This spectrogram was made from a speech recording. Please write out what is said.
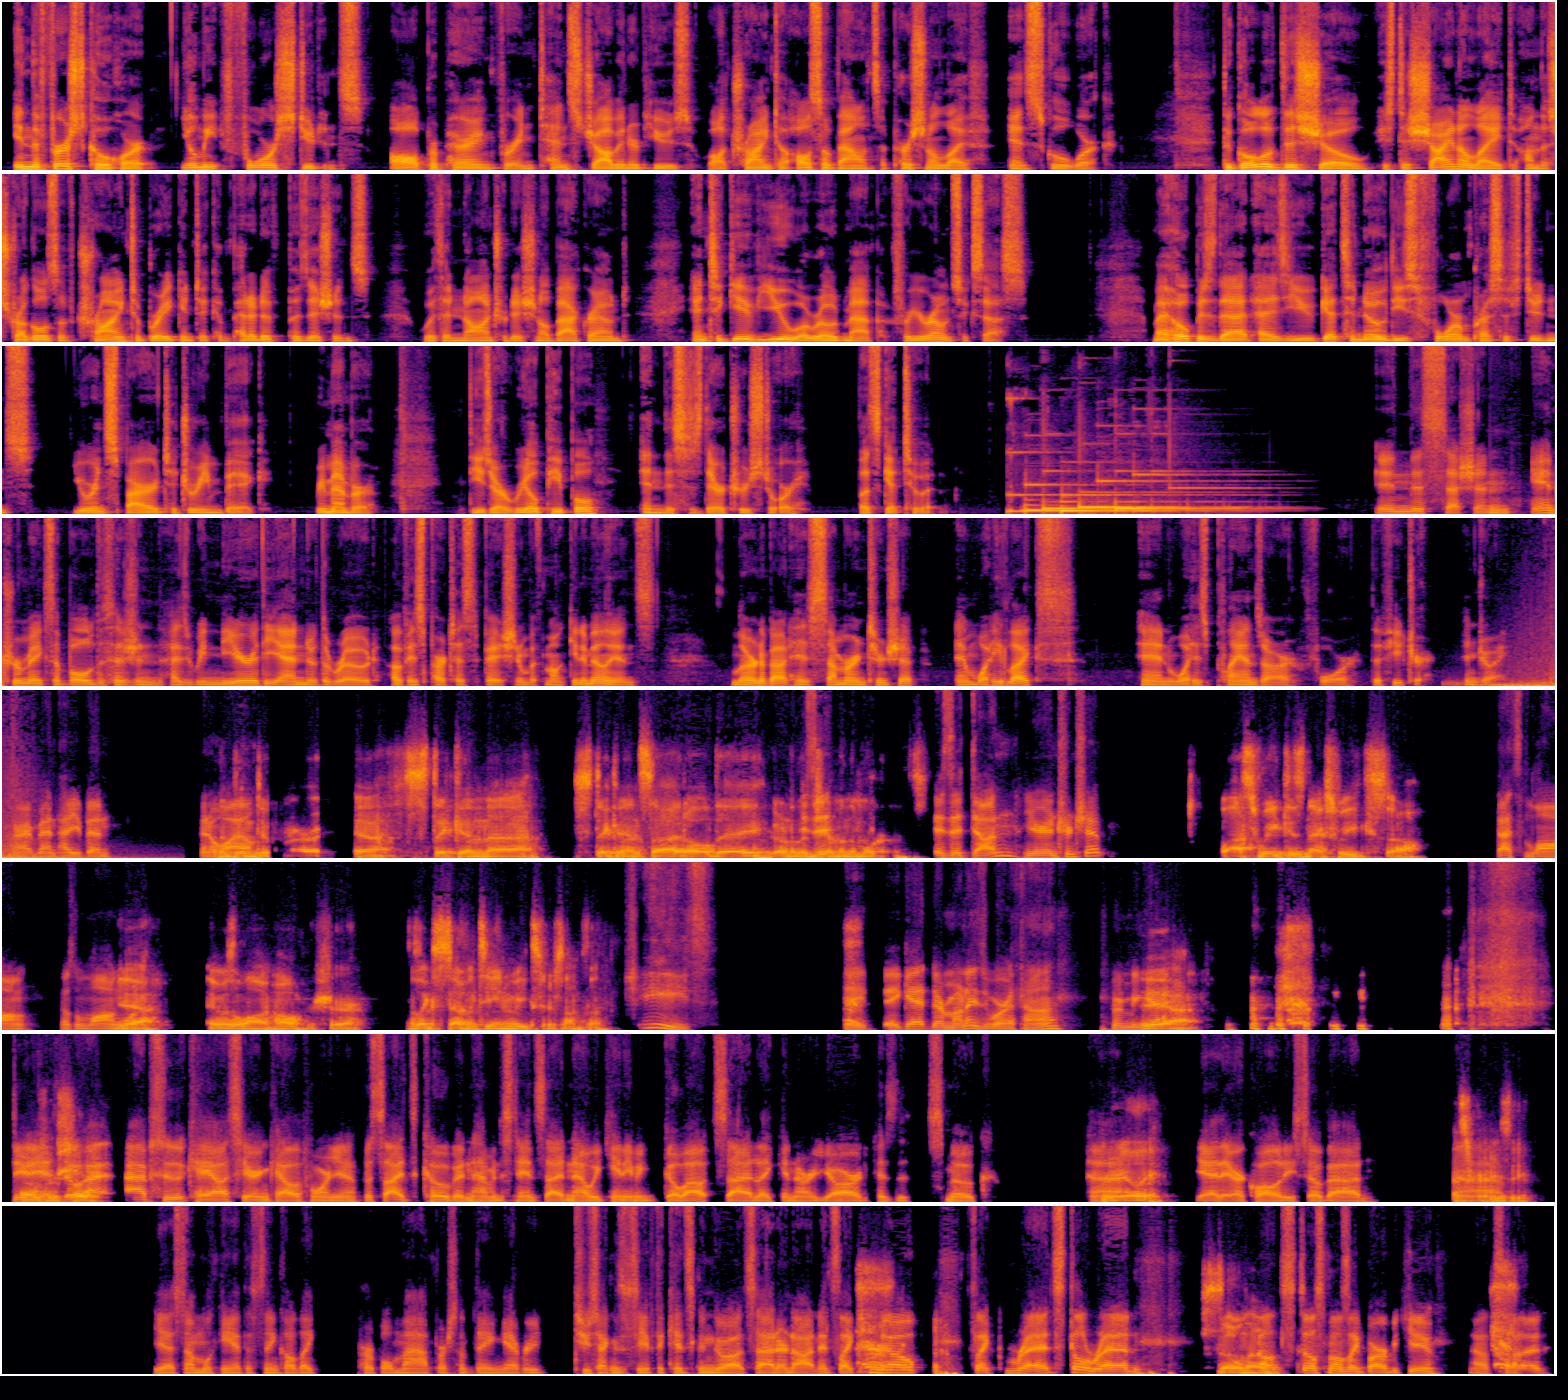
In the first cohort, you'll meet four students, all preparing for intense job interviews while trying to also balance a personal life and schoolwork. The goal of this show is to shine a light on the struggles of trying to break into competitive positions with a non traditional background and to give you a roadmap for your own success. My hope is that as you get to know these four impressive students, you are inspired to dream big. Remember, these are real people and this is their true story. Let's get to it. In this session, Andrew makes a bold decision as we near the end of the road of his participation with Monkey to Millions. Learn about his summer internship and what he likes and what his plans are for the future. Enjoy. All right, man. How you been? Been a I've while. been doing all right. Yeah, sticking uh, sticking inside all day, going to the Is gym it- in the mornings. Is it done? Your internship? Last week is next week, so That's long. That was a long haul. yeah, one. it was a long haul for sure. It was like 17 weeks or something. Jeez. They they get their money's worth, huh? From you guys? Yeah, Dude, Oh, yeah, so sure. absolute chaos here in California. Besides COVID and having to stay inside, now we can't even go outside like in our yard because the smoke. Uh, really, Yeah, the air quality's so bad. that's uh, crazy. Yeah, so I'm looking at this thing called like Purple Map or something every two seconds to see if the kids can go outside or not. And it's like, nope. It's like red, still red. Still no. it still smells like barbecue outside.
